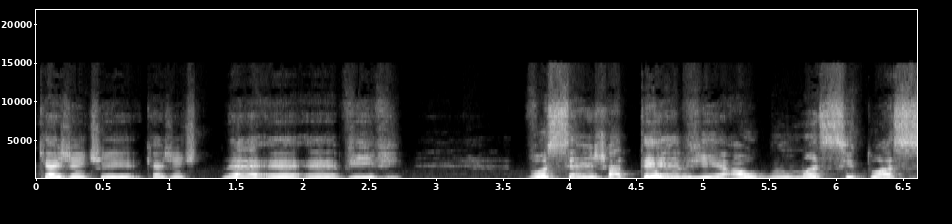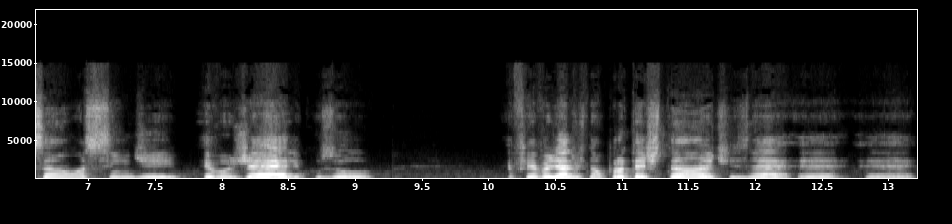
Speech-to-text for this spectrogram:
Que a gente, que a gente né, é, é, vive. Você já teve alguma situação assim de evangélicos ou evangélicos não, protestantes, né? É, é,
